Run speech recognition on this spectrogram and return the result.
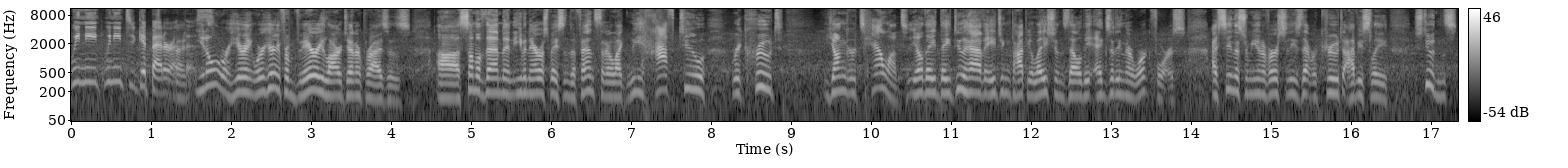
we need we need to get better at right. this. You know what we're hearing? We're hearing from very large enterprises, uh, some of them and even aerospace and defense that are like, we have to recruit younger talent. You know, they, they do have aging populations that will be exiting their workforce. I've seen this from universities that recruit, obviously, students,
